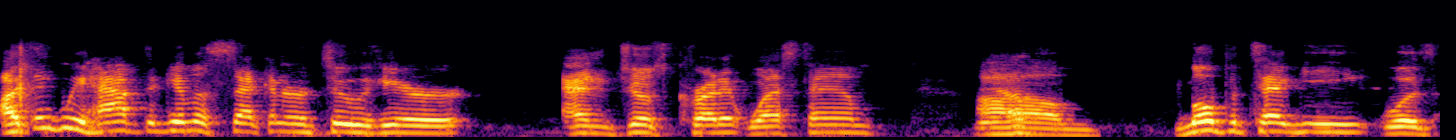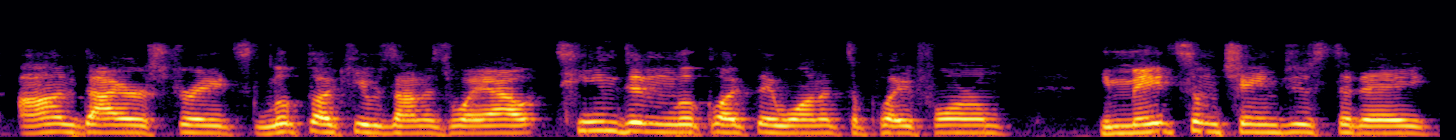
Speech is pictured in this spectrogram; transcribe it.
I think we have to give a second or two here and just credit West Ham. Yeah. Um, Lopetegui was on dire straits, looked like he was on his way out. Team didn't look like they wanted to play for him. He made some changes today.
